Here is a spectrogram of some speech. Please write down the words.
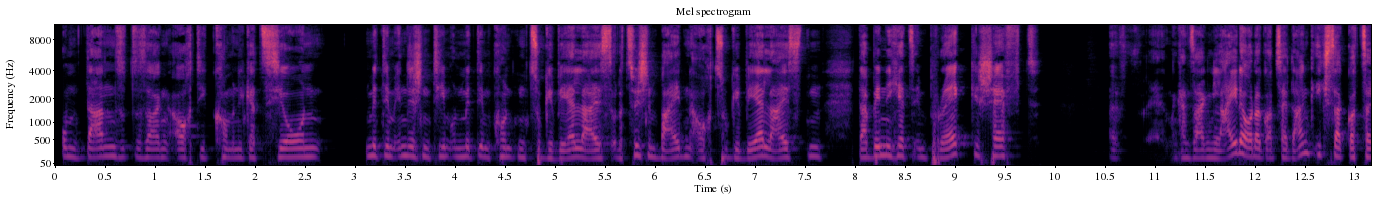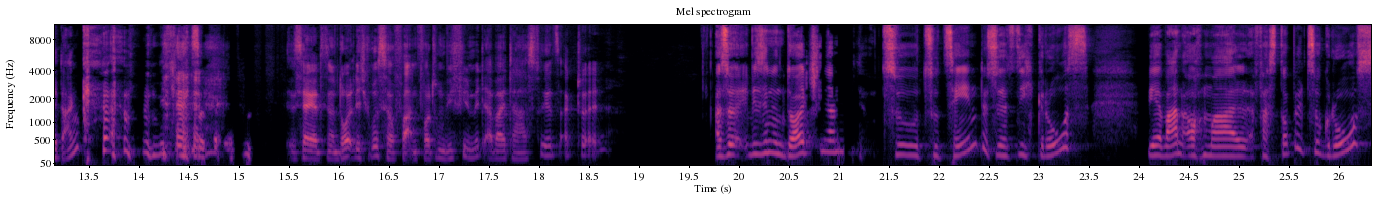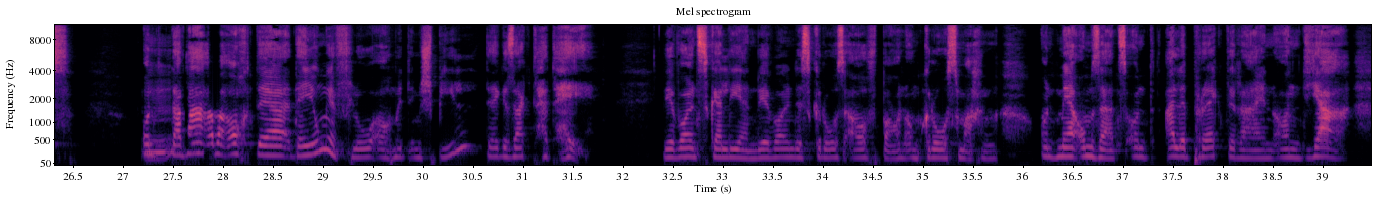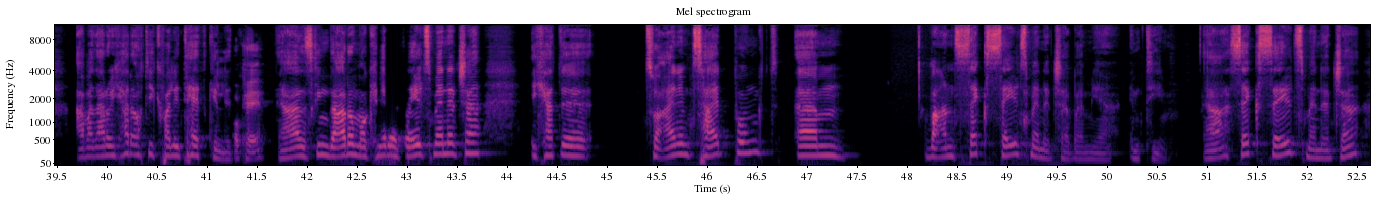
um dann sozusagen auch die Kommunikation mit dem indischen Team und mit dem Kunden zu gewährleisten oder zwischen beiden auch zu gewährleisten. Da bin ich jetzt im Projektgeschäft, äh, man kann sagen leider oder Gott sei Dank. Ich sag Gott sei Dank. ist ja jetzt eine deutlich größere Verantwortung. Wie viele Mitarbeiter hast du jetzt aktuell? Also wir sind in Deutschland zu, zu zehn, das ist jetzt nicht groß. Wir waren auch mal fast doppelt so groß. Und mhm. da war aber auch der, der junge Flo auch mit im Spiel, der gesagt hat, hey, wir wollen skalieren, wir wollen das groß aufbauen und groß machen und mehr Umsatz und alle Projekte rein und ja, aber dadurch hat auch die Qualität gelitten. Okay. Ja, es ging darum, okay, der Sales Manager, ich hatte zu einem Zeitpunkt ähm, waren sechs Sales Manager bei mir im Team. Ja, sechs Sales Manager.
